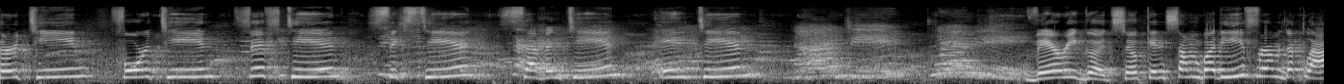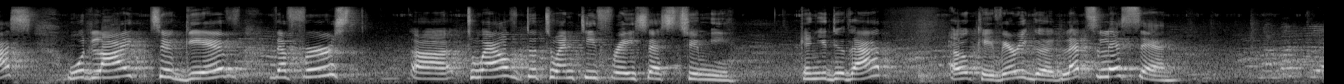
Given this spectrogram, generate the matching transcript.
13 14 15 16 17 18 19, 20. Very good. So can somebody from the class would like to give the first uh, 12 to 20 phrases to me? Can you do that? Okay, very good. Let's listen. Number 12,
